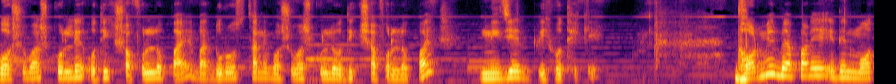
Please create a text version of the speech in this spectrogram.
বসবাস করলে অধিক সাফল্য পায় বা দূরস্থানে বসবাস করলে অধিক সাফল্য পায় নিজের গৃহ থেকে। ধর্মের ব্যাপারে এদের মত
